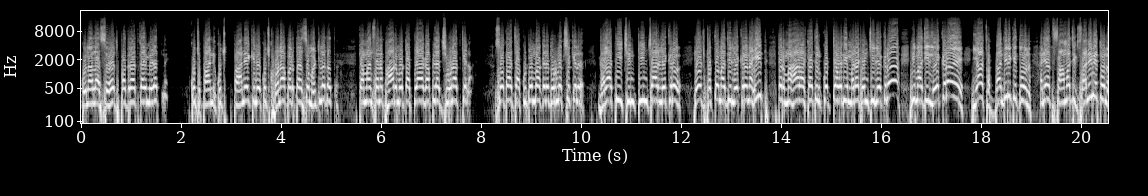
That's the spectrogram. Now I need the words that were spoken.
कुणाला सहज पदरात काही मिळत नाही. कुछ पाने कुछ पाने केले कुछ खोना पडता असं म्हटलं जातं. त्या माणसानं फार मोठा त्याग आपल्या जीवनात केला. स्वतःच्या कुटुंबाकडे दुर्लक्ष केलं. घरातील तीन तीन चार लेकरं हेच फक्त माझी लेकरं नाहीत तर महाराष्ट्रातील कोट्यावधी मराठ्यांची लेकरं ही माझी लेकरं आहे. याच बांधिलकीतून आणि याच सामाजिक जाणीवेतून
